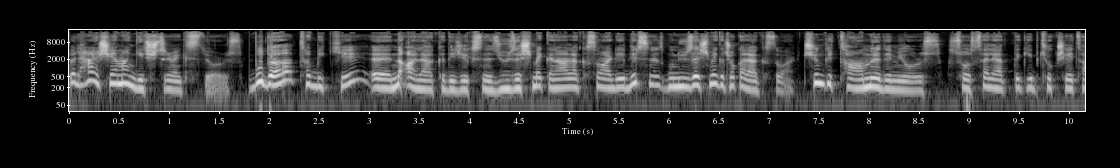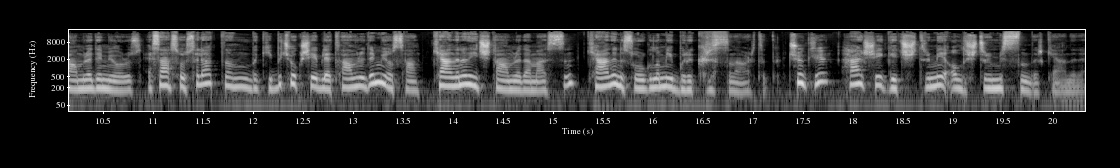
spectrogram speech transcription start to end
Böyle her şeyi hemen geçiştirmek istiyoruz. Bu da tabii ki e, ne alaka diyeceksiniz. Yüzleşmekle ne alakası var diyebilirsiniz. Bunun yüzleşmekle çok alakası var. Çünkü tahammül edemiyoruz. Sosyal hayattaki birçok şeyi tahammül edemiyoruz. E sen sosyal hayattaki birçok şeyi bile tahammül edemiyorsan kendine de hiç tahammül edemezsin. Kendini sorgulamayı bırakırsın artık. Çünkü her şeyi geçiştirmeye alıştırmışsındır kendini.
